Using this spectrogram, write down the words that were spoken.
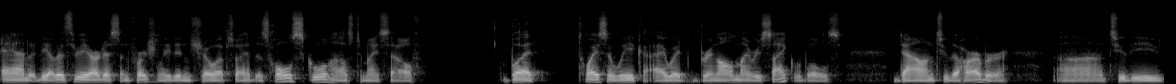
And the other three artists, unfortunately, didn't show up. So I had this whole schoolhouse to myself but twice a week, I would bring all my recyclables down to the harbor, uh, to the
